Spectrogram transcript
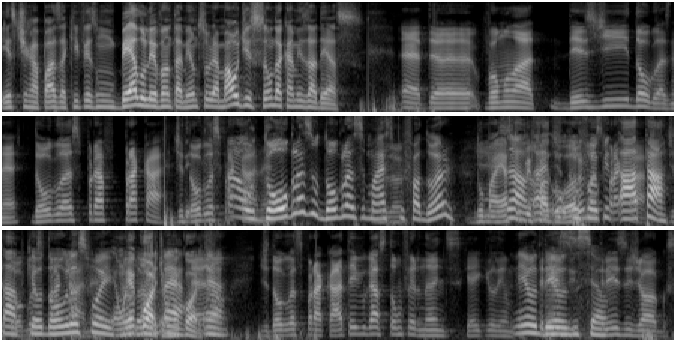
Este rapaz aqui fez um belo levantamento sobre a maldição da camisa 10. É, vamos lá, desde Douglas, né? Douglas pra, pra cá, de Douglas pra ah, cá. o né? Douglas, o Douglas Maestro Pifador? Do Maestro Não, Pifador. Foi, foi, ah, tá, tá, porque o Douglas cá, foi. Né? É um recorde, é um recorde. É, de Douglas pra cá teve Gaston Fernandes, que é que lembra? Meu 13, Deus do céu. 13 jogos.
